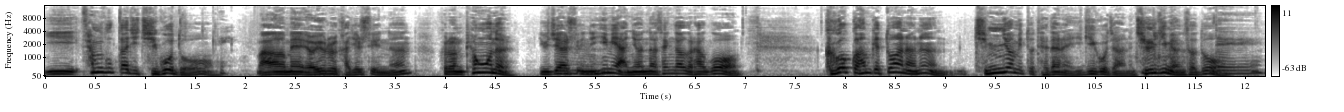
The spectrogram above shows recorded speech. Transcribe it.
이 3구까지 지고도 네. 마음의 여유를 가질 수 있는 그런 평온을 유지할 수 음. 있는 힘이 아니었나 생각을 하고 그것과 함께 또 하나는 집념이 또 대단해 이기고자 하는 즐기면서도 네.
